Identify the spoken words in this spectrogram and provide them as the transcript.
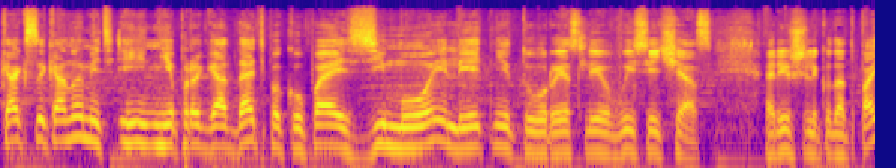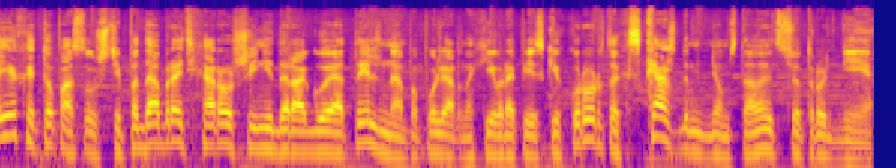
как сэкономить и не прогадать, покупая зимой летний тур. Если вы сейчас решили куда-то поехать, то послушайте, подобрать хороший недорогой отель на популярных европейских курортах с каждым днем становится все труднее.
